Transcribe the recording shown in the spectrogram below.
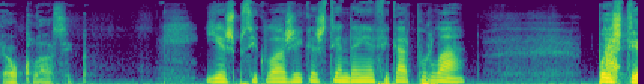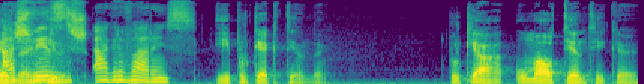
É o clássico. E as psicológicas tendem a ficar por lá. Pois tendem. Às vezes e... a agravarem-se. E porquê é que tendem? Porque há uma autêntica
